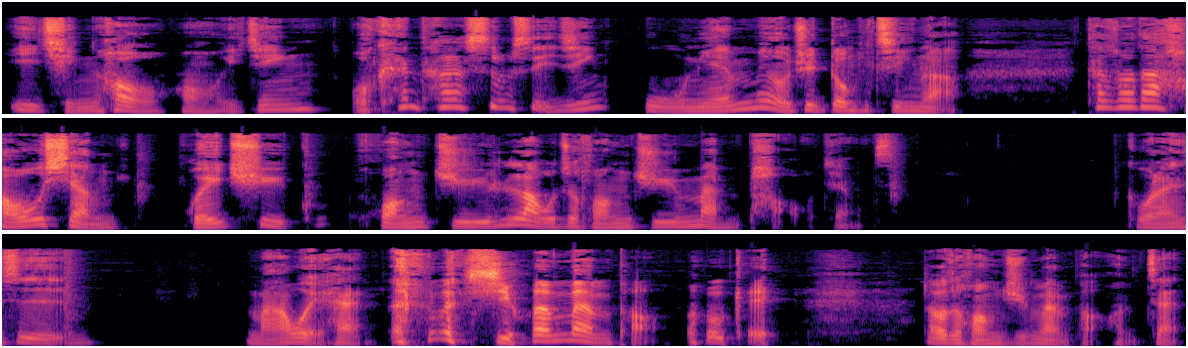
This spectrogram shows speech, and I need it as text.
疫情后哦，已经我看他是不是已经五年没有去东京了？他说他好想回去皇居，绕着皇居慢跑这样子，果然是。马尾汉 喜欢慢跑，OK，绕着皇居慢跑很赞。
